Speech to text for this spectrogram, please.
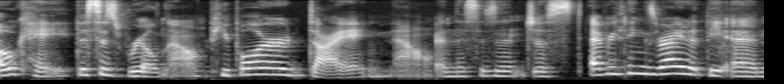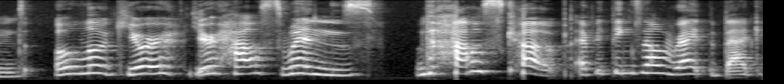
okay, this is real now. People are dying now and this isn't just everything's right at the end. Oh look, look, your your house wins. The house cup. Everything's all right. The bad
